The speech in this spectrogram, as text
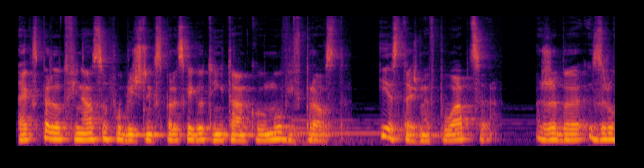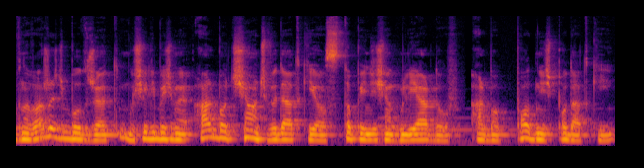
Ekspert od finansów publicznych z polskiego think tanku mówi wprost: Jesteśmy w pułapce. Żeby zrównoważyć budżet, musielibyśmy albo ciąć wydatki o 150 miliardów, albo podnieść podatki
